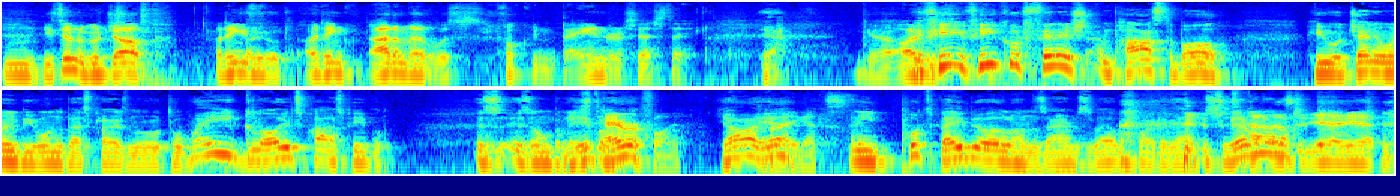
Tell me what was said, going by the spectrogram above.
He's doing a good job. I think. Very good. I think Adama was fucking dangerous yesterday. Yeah. Yeah. I'd if be- he if he could finish and pass the ball, he would genuinely be one of the best players in the world. The way he glides past people is is he's unbelievable. terrifying. Yeah, yeah. And he puts baby oil on his arms as well before the game. It's Did you ever know class. that? yeah, yeah.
